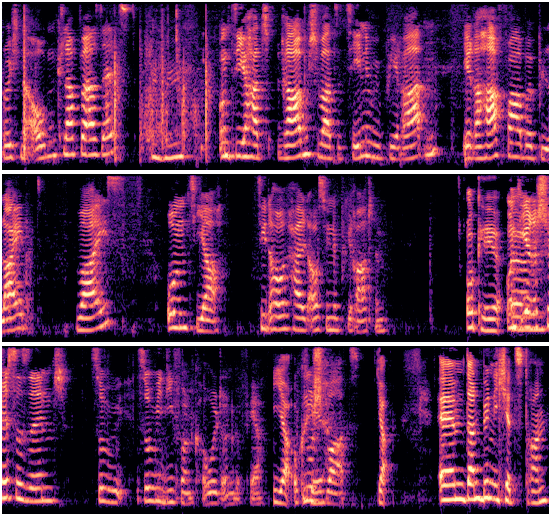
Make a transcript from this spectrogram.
durch eine Augenklappe ersetzt. Und sie hat rabenschwarze Zähne wie Piraten. Ihre Haarfarbe bleibt weiß und ja, sieht auch halt aus wie eine Piratin. Okay. Und ähm, ihre Schüsse sind so wie, so wie die von Cold ungefähr. Ja, okay. Nur schwarz. Ja. Ähm, dann bin ich jetzt dran.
